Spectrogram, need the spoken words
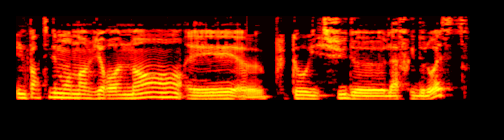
une partie de mon environnement est euh, plutôt issue de l'Afrique de l'Ouest.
